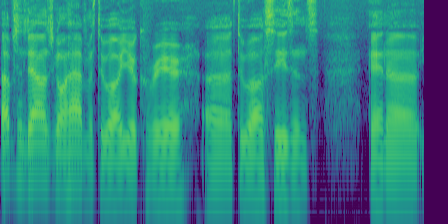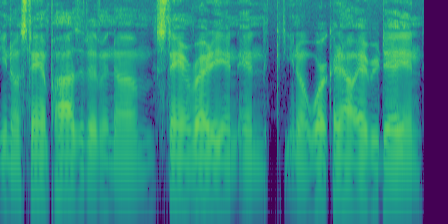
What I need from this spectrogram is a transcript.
ups and downs gonna happen throughout your career, uh, through all seasons, and uh, you know, staying positive and um, staying ready and, and you know working out every day and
